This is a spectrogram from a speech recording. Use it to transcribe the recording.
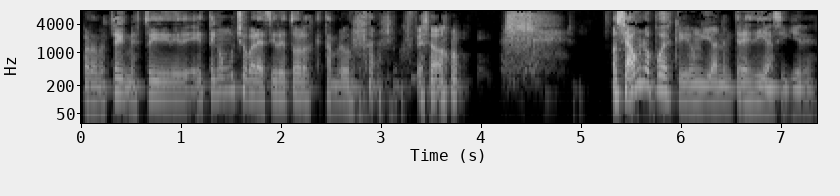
perdón, me estoy, me estoy, tengo mucho para decir de todos los que están preguntando, pero, o sea, uno puede escribir un guion en tres días si quiere.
